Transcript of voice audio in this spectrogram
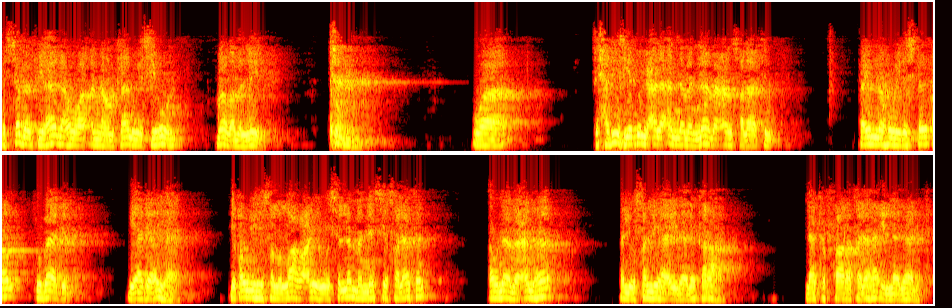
والسبب في هذا هو أنهم كانوا يسيرون معظم الليل. والحديث يدل على أن من نام عن صلاة فإنه إذا استيقظ يبادر بأدائها. لقوله صلى الله عليه وسلم من نسي صلاة أو نام عنها فليصلها إذا ذكرها. لا كفارة لها إلا ذلك.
